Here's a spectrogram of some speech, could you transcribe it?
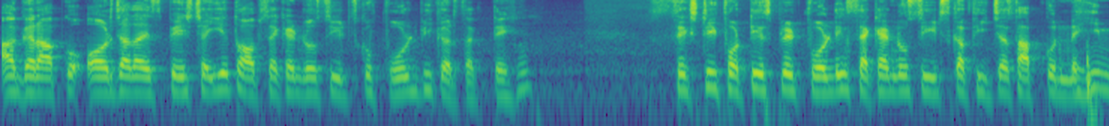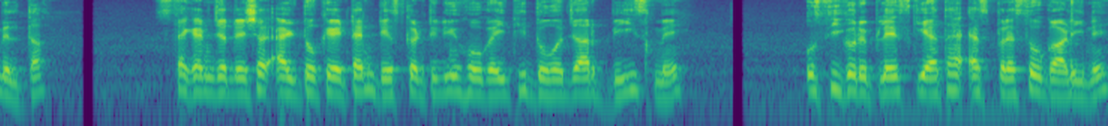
अगर आपको और ज़्यादा स्पेस चाहिए तो आप सेकेंड रो सीट्स को फोल्ड भी कर सकते हैं। Sixty forty split folding second row seats का फीचर्स आपको नहीं मिलता। Second generation Alto K ten discontinue हो गई थी 2020 में। उसी को रिप्लेस किया था एस्प्रेसो गाड़ी ने।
